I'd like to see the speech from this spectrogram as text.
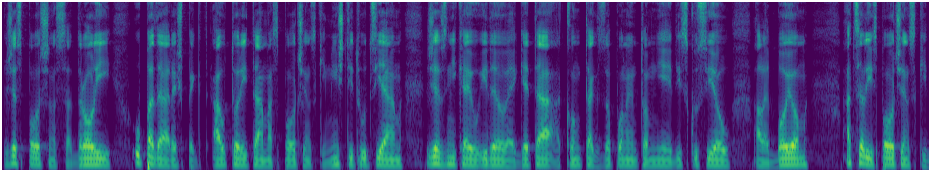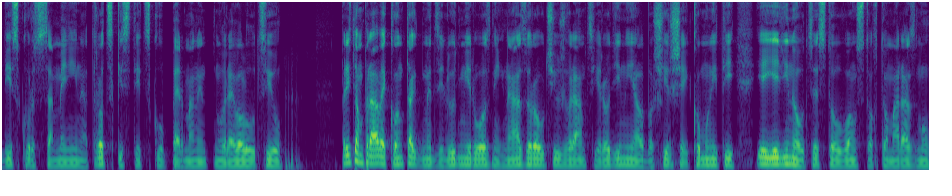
že spoločnosť sa drolí, upadá rešpekt autoritám a spoločenským inštitúciám, že vznikajú ideové getá a kontakt s oponentom nie je diskusiou, ale bojom a celý spoločenský diskurs sa mení na trockistickú permanentnú revolúciu. Pritom práve kontakt medzi ľuďmi rôznych názorov, či už v rámci rodiny alebo širšej komunity, je jedinou cestou von z tohto marazmu.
